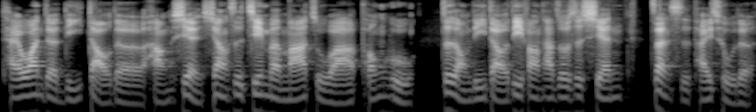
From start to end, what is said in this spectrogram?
台湾的离岛的航线，像是金门、马祖啊、澎湖这种离岛的地方，它都是先暂时排除的。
